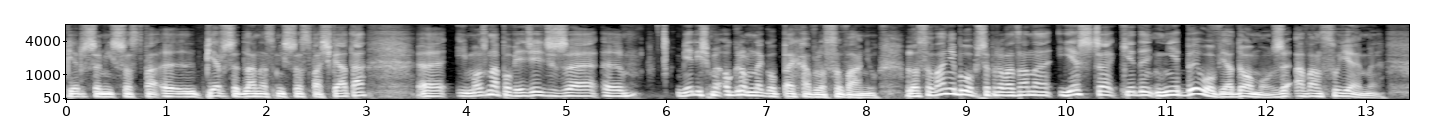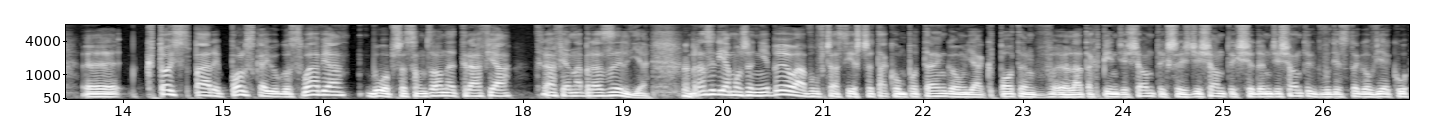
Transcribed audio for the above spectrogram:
pierwsze mistrzostwa, pierwsze dla nas mistrzostwa świata i można powiedzieć, że mieliśmy ogromnego pecha w losowaniu. Losowanie było przeprowadzane jeszcze, kiedy nie było wiadomo, że awansujemy. Ktoś z pary Polska-Jugosławia było przesądzone, trafia trafia na Brazylię. Brazylia może nie była wówczas jeszcze taką potęgą jak potem w latach 50., 60., 70. XX wieku,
